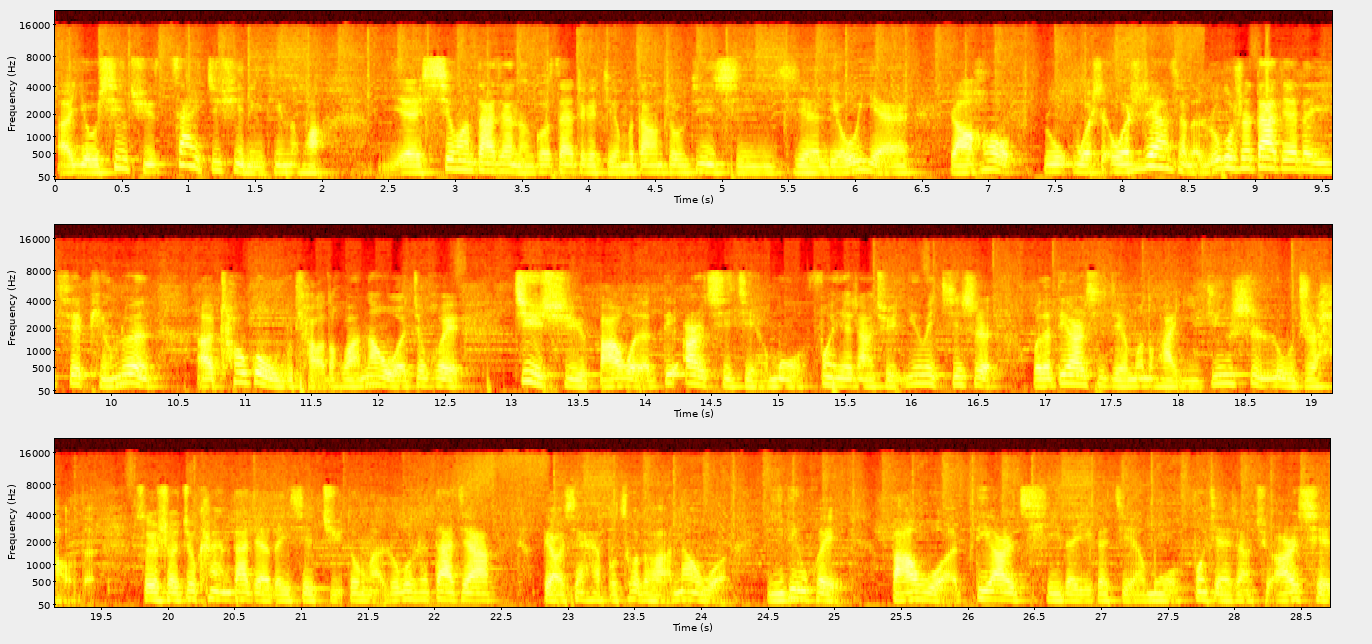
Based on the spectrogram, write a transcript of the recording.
呃有兴趣再继续聆听的话，也希望大家能够在这个节目当中进行一些留言。然后如我是我是这样想的，如果说大家的一些评论啊超过五条的话，那我就会继续把我的第二期节目奉献上去。因为其实我的第二期节目的话已经是录制好的，所以说就看大家的一些举动了。如果说大家。表现还不错的话，那我一定会把我第二期的一个节目奉献上去，而且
